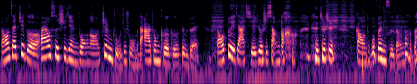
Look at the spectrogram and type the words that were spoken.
然后在这个八幺四事件中呢，正主就是我们的阿忠哥哥，对不对？然后对家其实就是香港，就是港独分子等等的。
